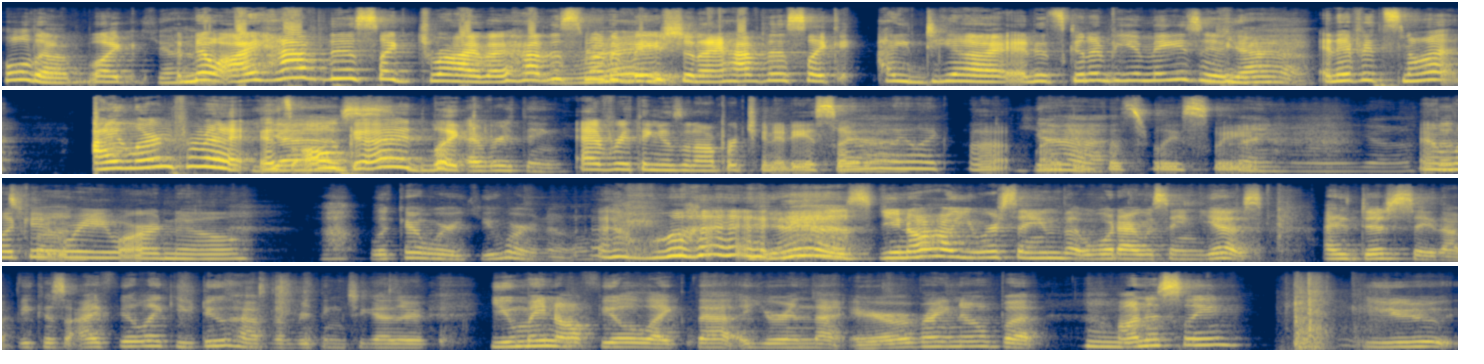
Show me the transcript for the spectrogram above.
hold up like Yeah. no i have this like drive i have this Right. motivation i have this like idea and it's gonna be amazing Yeah. and if it's not i learn from it it's all good like Everything. everything is an opportunity so i really like that Yeah. that's really sweet I know, yeah. And That's look at where you are now Look at where you are now. what yes. You know how you were saying that what I was saying? Yes, I did say that because I feel like you do have everything together. You may not feel like that you're in that era right now, but Hmm. honestly, you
